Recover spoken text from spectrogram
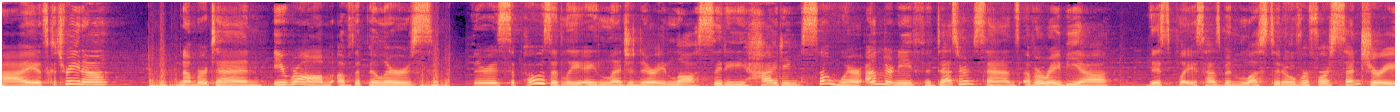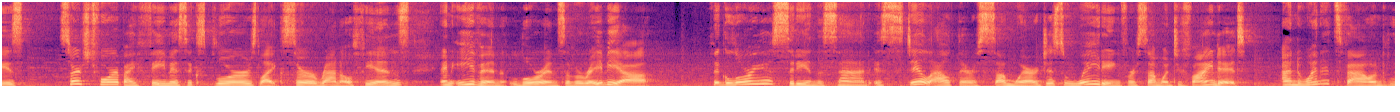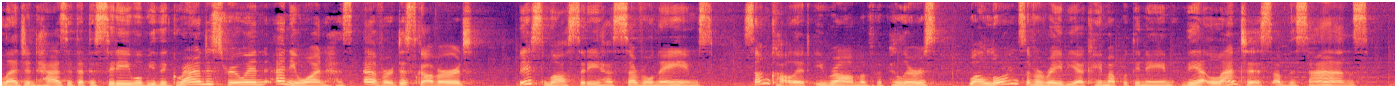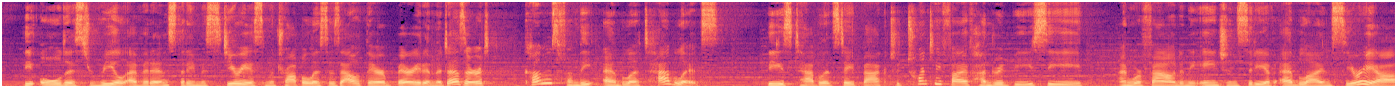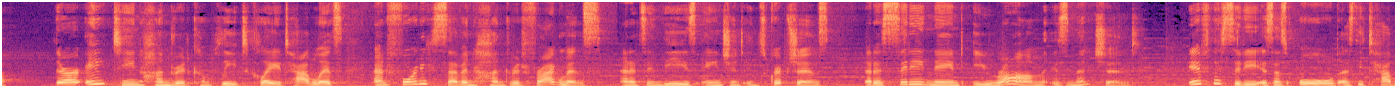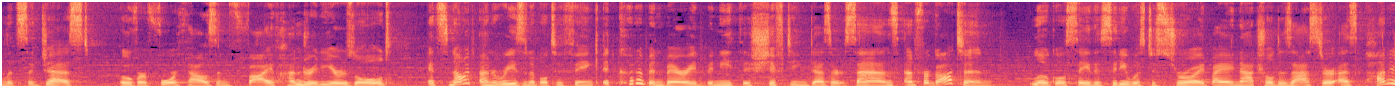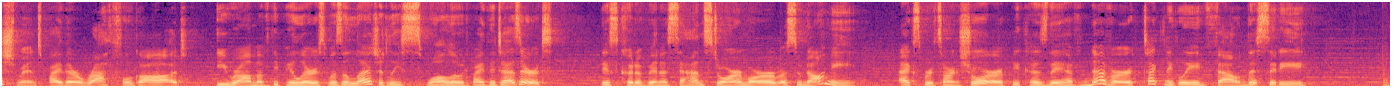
Hi, it's Katrina. Number 10. Iram of the Pillars. There is supposedly a legendary lost city hiding somewhere underneath the desert sands of Arabia. This place has been lusted over for centuries, searched for by famous explorers like Sir Ranulph Fiennes and even Lawrence of Arabia. The glorious city in the sand is still out there somewhere, just waiting for someone to find it. And when it's found, legend has it that the city will be the grandest ruin anyone has ever discovered. This lost city has several names. Some call it Iram of the Pillars, while Lawrence of Arabia came up with the name the Atlantis of the Sands. The oldest real evidence that a mysterious metropolis is out there buried in the desert comes from the Ebla tablets. These tablets date back to 2500 BC and were found in the ancient city of Ebla in Syria. There are 1800 complete clay tablets and 4700 fragments, and it's in these ancient inscriptions that a city named Iram is mentioned. If the city is as old as the tablets suggest, over 4,500 years old, it's not unreasonable to think it could have been buried beneath the shifting desert sands and forgotten. Locals say the city was destroyed by a natural disaster as punishment by their wrathful god. Iram of the Pillars was allegedly swallowed by the desert. This could have been a sandstorm or a tsunami. Experts aren't sure because they have never technically found the city.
